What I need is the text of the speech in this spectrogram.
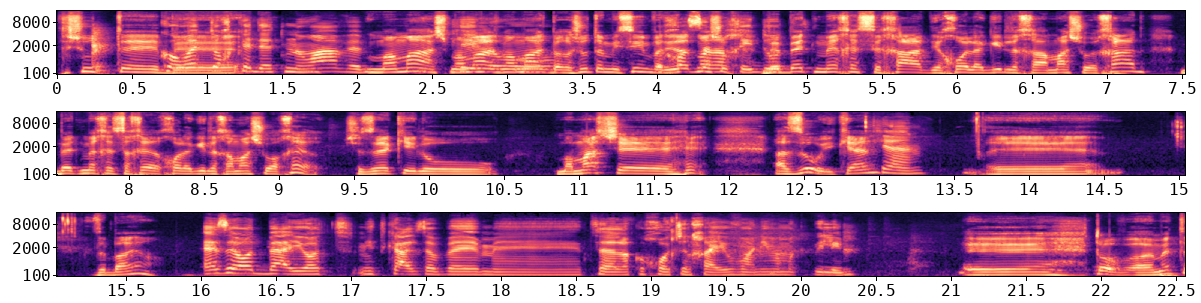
פשוט אה, קורה ב... תוך כדי תנועה ממש ממש כאילו... ממש ברשות המיסים ואני יודעת משהו אחידות. ובית מכס אחד יכול להגיד לך משהו אחד בית מכס אחר יכול להגיד לך משהו אחר שזה כאילו ממש אה, הזוי כן כן אה, זה בעיה. איזה עוד בעיות נתקלת בהם אצל הלקוחות שלך היבואנים המקבילים? טוב האמת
